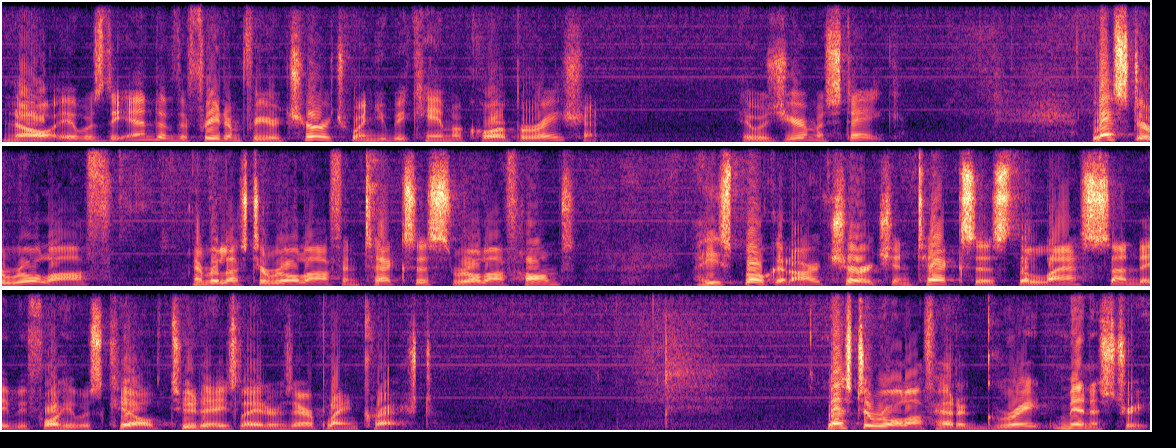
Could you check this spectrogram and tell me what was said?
No, it was the end of the freedom for your church when you became a corporation. It was your mistake. Lester Roloff, remember Lester Roloff in Texas, Roloff Homes? He spoke at our church in Texas the last Sunday before he was killed. Two days later, his airplane crashed. Lester Roloff had a great ministry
